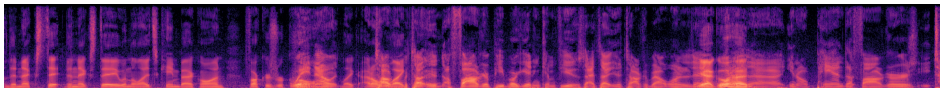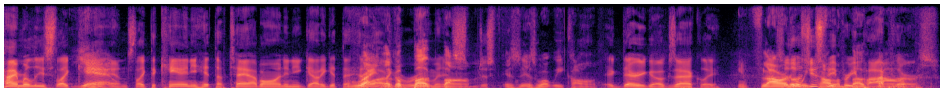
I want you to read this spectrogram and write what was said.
The next day, the next day when the lights came back on, fuckers were crawling. Wait, now like I don't talk, like talk, a fogger. People are getting confused. I thought you were talking about one of the Yeah, go ahead. the, you know, panda foggers. time release like Yeah. cans, like the can you hit the tab on and you got to get the hell Right, out like of a the bug room it's bomb Just is, is what we call them. there you go, exactly. In Florida, so those used to be pretty popular. bombs.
